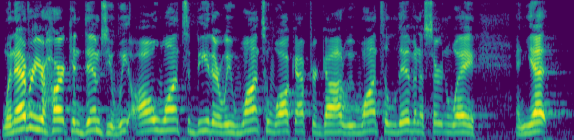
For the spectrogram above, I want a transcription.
Whenever your heart condemns you, we all want to be there. We want to walk after God. We want to live in a certain way. And yet,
